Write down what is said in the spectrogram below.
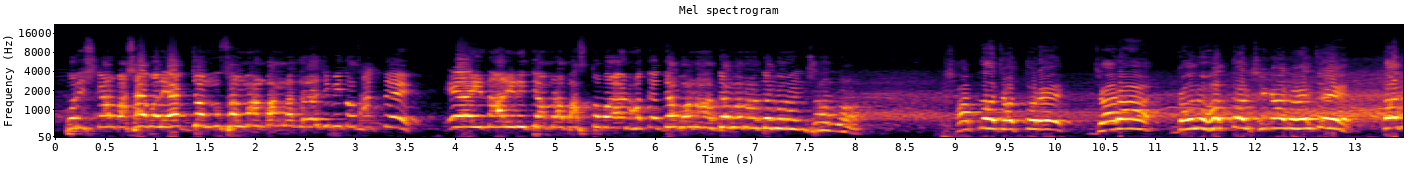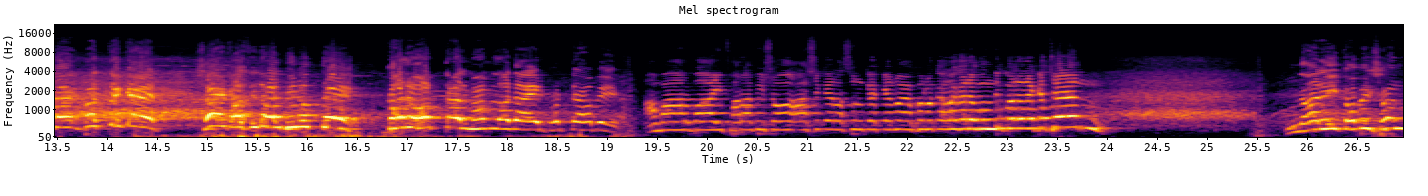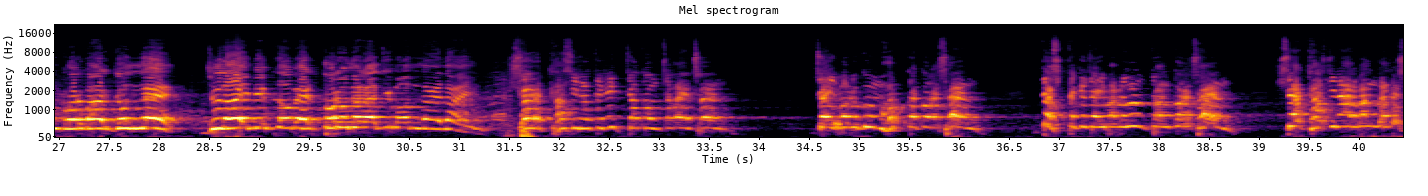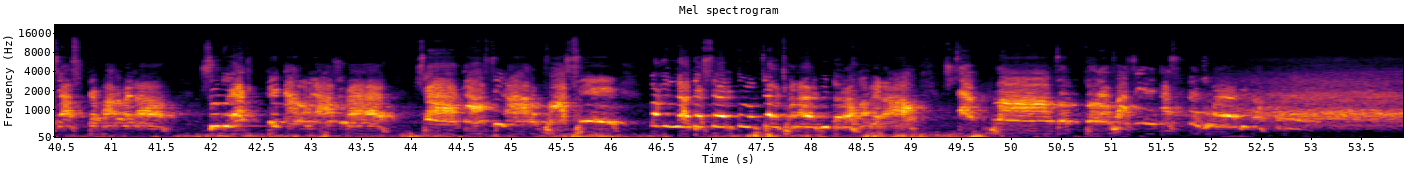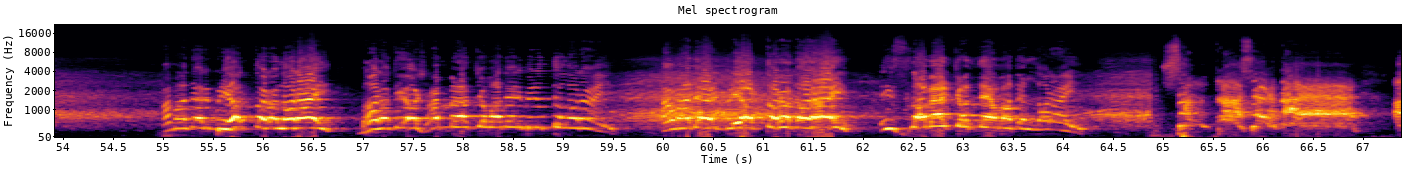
পরিষ্কার ভাষায় বলি একজন মুসলমান বাংলাদেশে জীবিত থাকতে এই নারী নীতি আমরা বাস্তবায়ন হতে দেব না দেব না দেব না ইনশাআল্লাহ। শাপলা চত্বরে যারা গণহত্যার শিকার হয়েছে তাদের প্রত্যেকের শেখ হাসিনার বিরুদ্ধে গণহত্যার মামলা দায়ের করতে হবে। আমার ভাই ফারাবি সহ আশিকে রাসুলকে কেন এখনও কারাগারে বন্দি করে রেখেছেন? নারী কমিশন করবার জন্য জুলাই বিপ্লবের তরুণেরা জীবন দেয় নাই। শেখ হাসিনা যে নির্যাতন চালিয়েছেন যেইভাবে গুম হত্যা করেছেন দেশ থেকে যেইভাবে লুণ্ঠন করেছেন শেখ হাসিনার বাংলাদেশে আসতে পারবে না। শুধু একটি কারণে আসবে শেখ হাসিনার ফাঁসি। বাংলাদেশের কোন জেলখানার ভিতরে হবে না। ফাঁসির কাছে ঝুলিয়ে দিতে হবে। আমাদের বৃহত্তর লড়াই ভারতীয় সাম্রাজ্যবাদের বিরুদ্ধে লড়াই আমাদের বৃহত্তর লড়াই ইসলামের জন্য আমাদের লড়াই সন্ত্রাসের দায়ে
